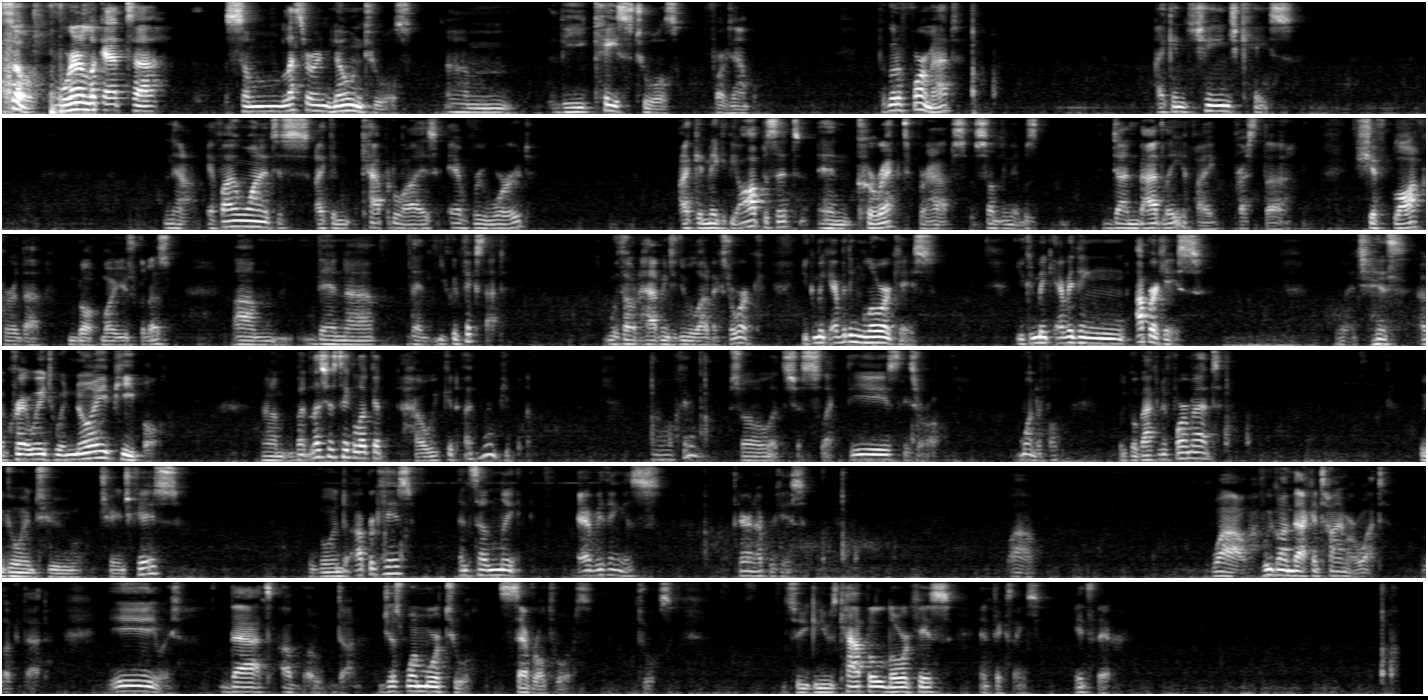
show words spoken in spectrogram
So we're going to look at uh, some lesser known tools. Um, the case tools, for example. If I go to Format, I can change case. Now, if I wanted to, I can capitalize every word. I can make it the opposite and correct perhaps something that was done badly if I press the shift block or the block majusculas, um, then uh, then you can fix that without having to do a lot of extra work. You can make everything lowercase. You can make everything uppercase, which is a great way to annoy people. Um, but let's just take a look at how we could annoy people then. Okay, so let's just select these. These are all wonderful. We go back into format. We go into change case. We go into uppercase, and suddenly everything is there in uppercase. Wow. Wow, have we gone back in time or what? Look at that. Anyways, that's about done. Just one more tool. Several tools. Tools. So you can use capital, lowercase, and fix things. It's there.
